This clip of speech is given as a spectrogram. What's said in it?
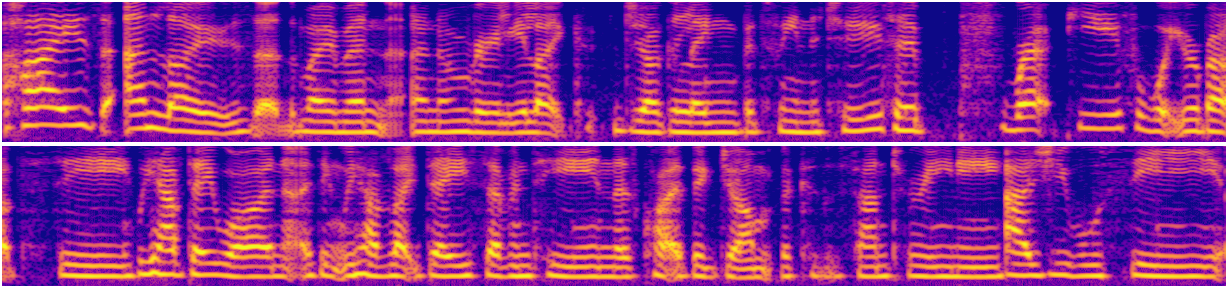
Highs and lows at the moment and I'm really like juggling between the two. To prep you for what you're about to see, we have day one. I think we have like day 17. There's quite a big jump because of Santorini. As you will see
